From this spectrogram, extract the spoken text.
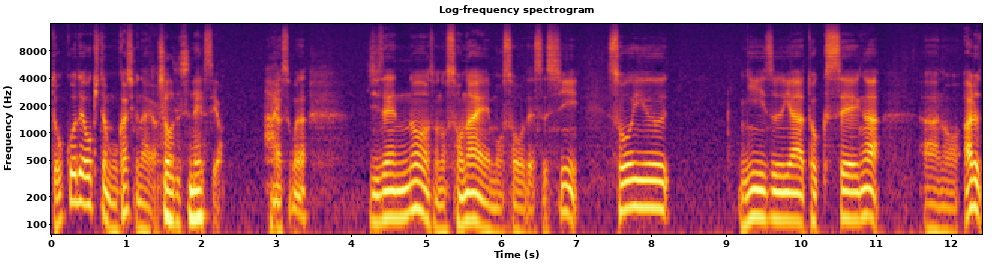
どこで起きてもおかしくないわけですよ。はい、そこは事前のその備えもそうですしそういうニーズや特性があのあるっ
